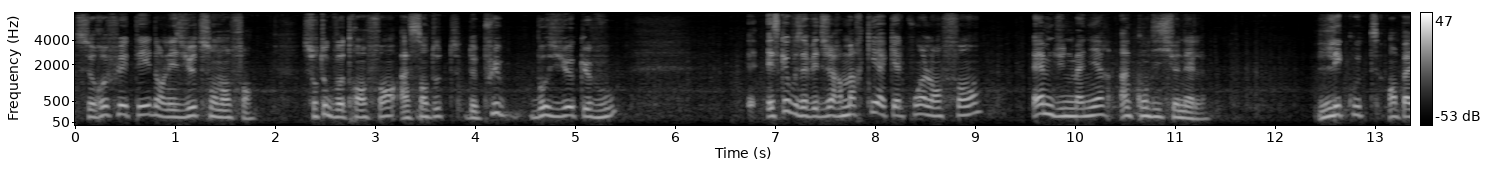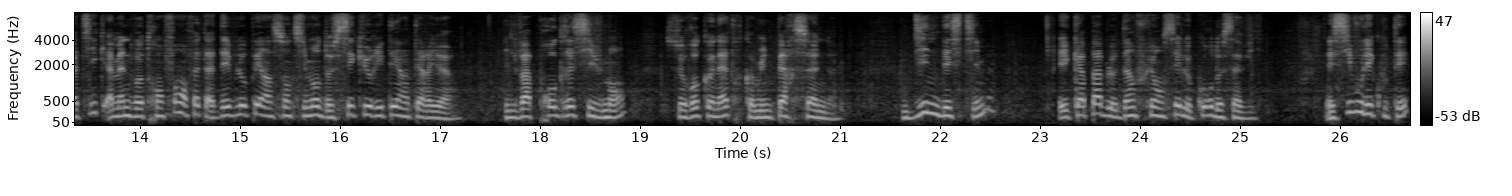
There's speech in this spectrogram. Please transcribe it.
se refléter dans les yeux de son enfant. Surtout que votre enfant a sans doute de plus beaux yeux que vous. Est-ce que vous avez déjà remarqué à quel point l'enfant aime d'une manière inconditionnelle? L'écoute empathique amène votre enfant en fait à développer un sentiment de sécurité intérieure. Il va progressivement se reconnaître comme une personne digne d'estime et capable d'influencer le cours de sa vie. Et si vous l'écoutez,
